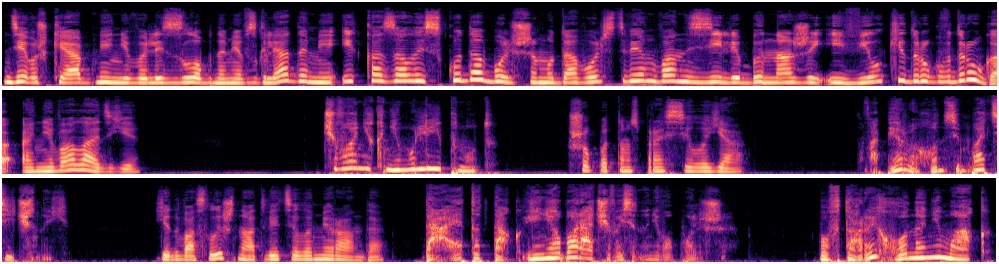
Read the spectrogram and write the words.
Девушки обменивались злобными взглядами и, казалось, с куда большим удовольствием вонзили бы ножи и вилки друг в друга, а не в оладьи. «Чего они к нему липнут?» — шепотом спросила я. «Во-первых, он симпатичный», — едва слышно ответила Миранда. «Да, это так, и не оборачивайся на него больше. Во-вторых, он анимак.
